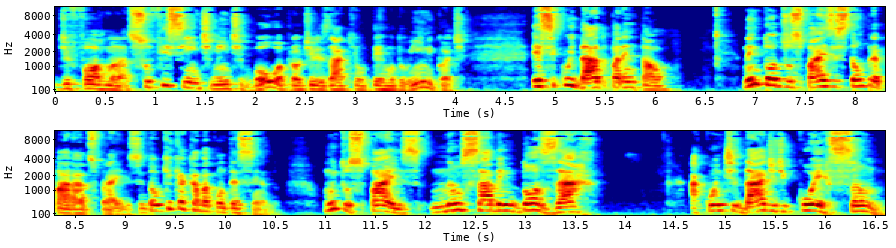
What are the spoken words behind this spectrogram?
de forma suficientemente boa, para utilizar aqui um termo do Winnicott, esse cuidado parental. Nem todos os pais estão preparados para isso. Então, o que, que acaba acontecendo? Muitos pais não sabem dosar a quantidade de coerção,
